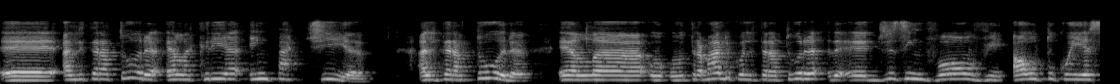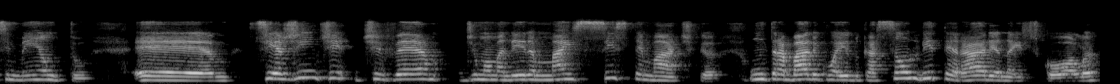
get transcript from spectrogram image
É, a literatura, ela cria empatia. A literatura, ela, o, o trabalho com a literatura é, desenvolve autoconhecimento. É, se a gente tiver de uma maneira mais sistemática um trabalho com a educação literária na escola,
